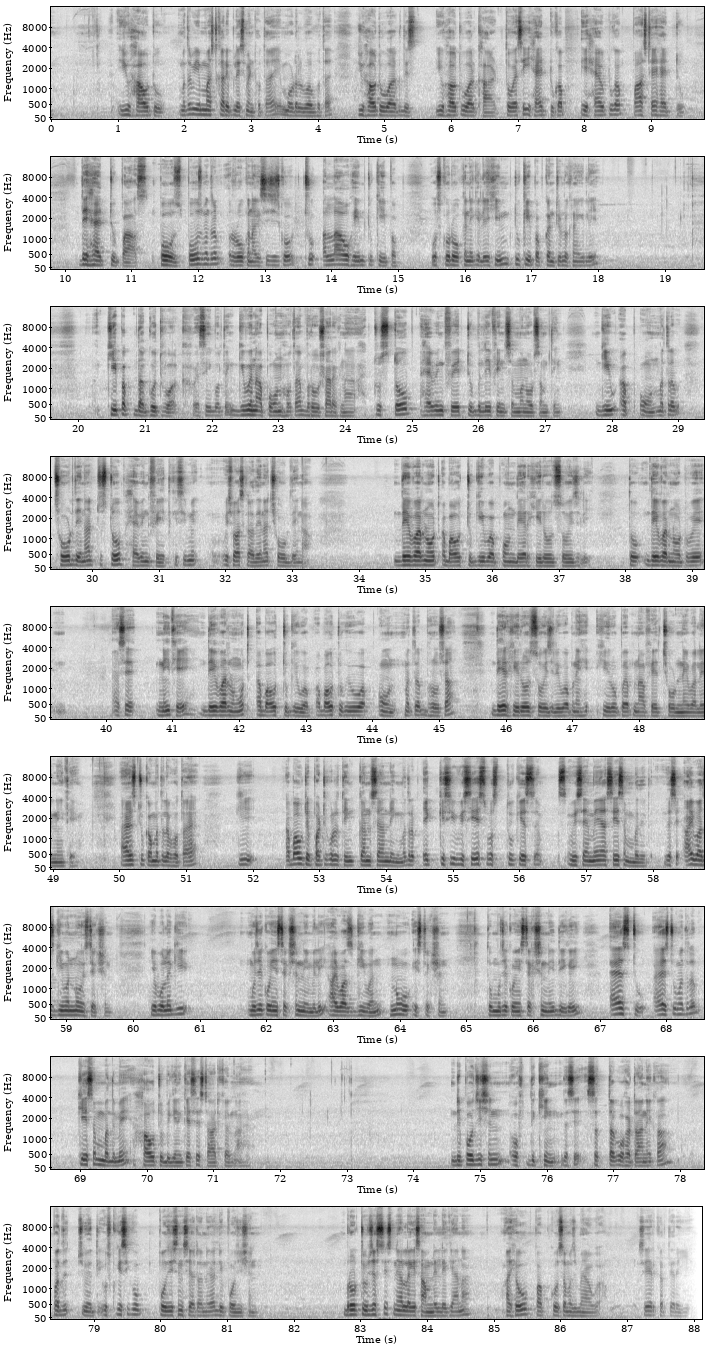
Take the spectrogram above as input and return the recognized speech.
यू हाउ टू मतलब ये मस्ट का रिप्लेसमेंट होता है मॉडल वर्ब होता है। You have to work this you have to work hard तो वैसे ही हैड टू का, ये हैव टू का पास्ट है had to they had to pass pause pause मतलब रोकना, किसी चीज़ को to allow him to keep up उसको रोकने के लिए him to keep up continue रखने के लिए keep up the good work वैसे ही बोलते हैं गिवन अपॉन होता है, भरोसा रखना। To stop having faith to believe in someone और समथिंग गिव अप ऑन मतलब छोड़ देना टू स्टॉप हैविंग फेथ किसी में विश्वास कर देना, छोड़ देना। They were not about to give up on their heroes so easily तो दे वर नॉट वे ऐसे नहीं थे। They were not about to give up about to give up on मतलब भरोसा देयर हीरोज सो इजली वो अपने hero पर अपना फेथ छोड़ने वाले नहीं थे। एज टू का मतलब होता है कि about a particular thing concerning मतलब एक किसी विशेष वस्तु के विषय में या से संबंधित, जैसे I was given no instruction ये बोले कि मुझे कोई इंस्ट्रक्शन नहीं मिली I was given no instruction तो मुझे कोई इंस्ट्रक्शन नहीं दी गई। एज टू एज टू मतलब के संबंध में हाउ टू बिगिन कैसे स्टार्ट करना है। डिपोजिशन ऑफ़ द किंग जैसे सत्ता को हटाने का पद उसको किसी को पोजीशन से हटाने का डिपोजिशन ब्रोड टू जस्टिस न्यायालय के सामने लेके आना। आई होप आपको समझ में आऊगा। शेयर करते रहिए।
